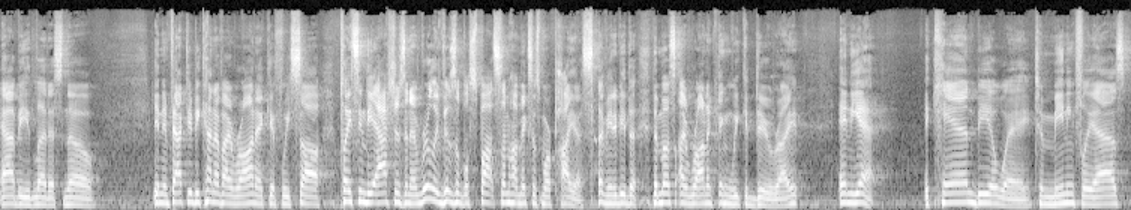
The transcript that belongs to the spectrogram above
Abby let us know. And in fact, it'd be kind of ironic if we saw placing the ashes in a really visible spot somehow makes us more pious. I mean, it'd be the, the most ironic thing we could do, right? And yet, it can be a way to meaningfully, as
